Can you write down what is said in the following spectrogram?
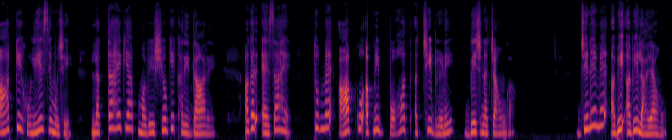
आपके हुलिये से मुझे लगता है कि आप मवेशियों के खरीदार हैं। अगर ऐसा है तो मैं आपको अपनी बहुत अच्छी भेड़ें बेचना चाहूँगा। जिन्हें मैं अभी अभी लाया हूँ।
